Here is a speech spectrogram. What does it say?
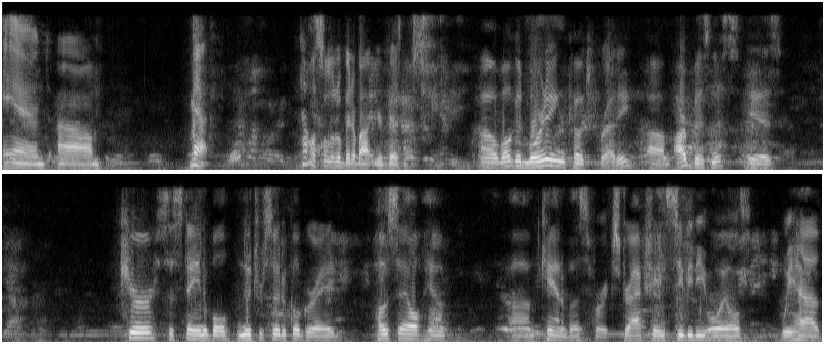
And um, Matt, tell us a little bit about your business. Uh, well, good morning, Coach Freddie. Um, our business is pure, sustainable, nutraceutical grade wholesale hemp um, cannabis for extraction, CBD oils. We have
